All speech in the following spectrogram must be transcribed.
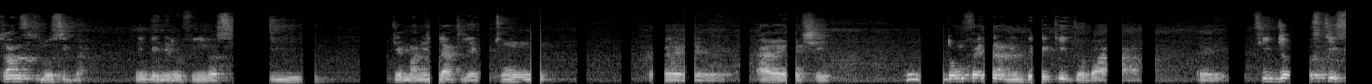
transit ló sì gbà. Ní Benin ló fi ń lọ sí Germany láti lè tún ara ẹ̀ ṣe. Tó ń fẹ́ náà ni pé kí ìjọba tí justice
